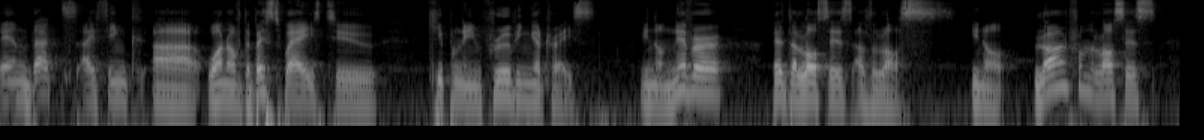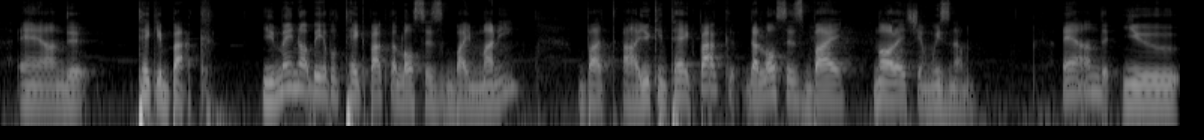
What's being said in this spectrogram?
And that's, I think, uh, one of the best ways to keep on improving your trades. You know, never let the losses as a loss. You know, learn from the losses and take it back. You may not be able to take back the losses by money, but uh, you can take back the losses by knowledge and wisdom. And you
